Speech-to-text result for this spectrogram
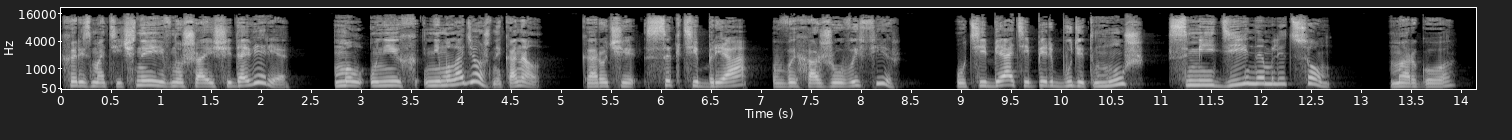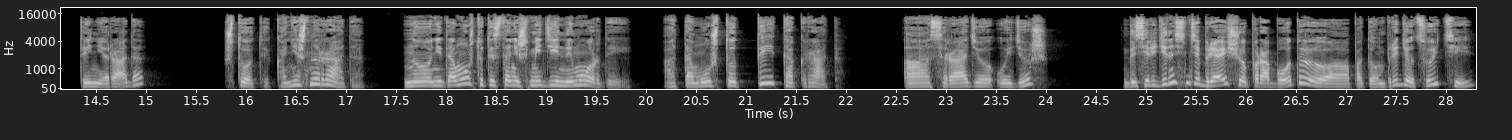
Харизматичный и внушающий доверие. Мол, у них не молодежный канал. Короче, с октября выхожу в эфир. У тебя теперь будет муж с медийным лицом. Марго, ты не рада? Что ты? Конечно, рада. Но не тому, что ты станешь медийной мордой, а тому, что ты так рад. А с радио уйдешь? До середины сентября еще поработаю, а потом придется уйти.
